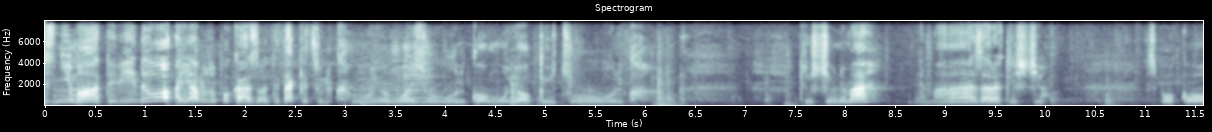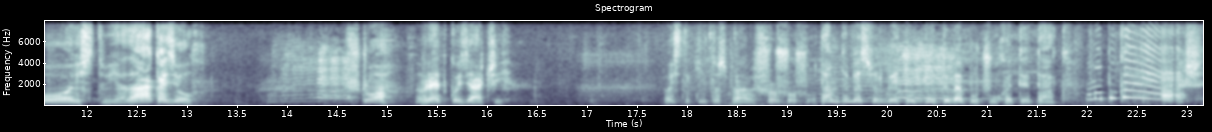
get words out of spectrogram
знімати відео, а я буду показувати. Так, кицулька? Моя мазулька, моя кицулька. Кліщів нема? Нема зараз кліщів. Спокойствія, да, козьол? Що, вред козячий? Ось такі то справи. Що, що, що? Там тебе свербить, от тут тебе почухати, так. Ну, покаж.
